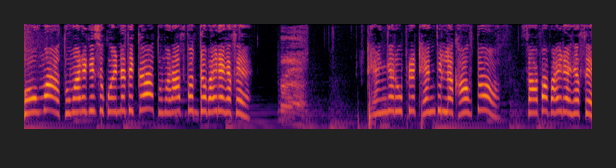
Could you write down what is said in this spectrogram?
বৌমা তোমারে কিছু কই না দেখা তোমার আসপদ্দ বাইরে গেছে। ঠ্যাঙ্গের উপরে ঠ্যাং তুললে খাও তো চাপা বাইরে গেছে।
